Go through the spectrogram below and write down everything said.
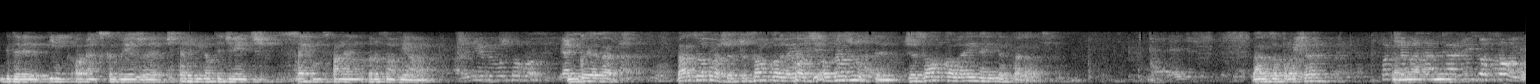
gdy billing Orange wskazuje, że 4 minuty 9 sekund z panem rozmawiałem. Ale nie wiem o co chodzi. Ja Dziękuję bardzo. Bardzo proszę, czy są kolejne... Chodzi o zarzuty. Czy są kolejne interpelacje? Bardzo proszę. To Pan trzeba radny zaskarżyć do sądu.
